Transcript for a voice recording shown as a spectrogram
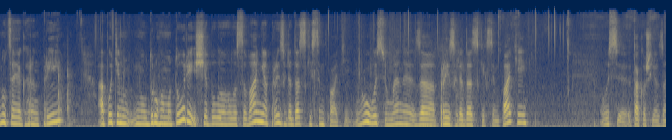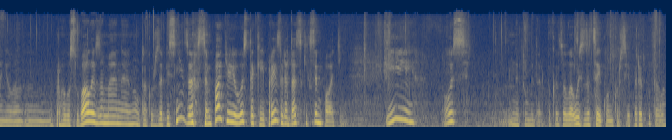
Ну, це як гран-прі. А потім ну, в другому турі ще було голосування приз глядацьких симпатій. Ну, ось у мене за приз глядацьких симпатій. Ось е, також я зайняла, е, проголосували за мене. Ну, також за пісні, за симпатію. Ось такий приз глядацьких симпатій. І ось не ту медаль показала. Ось за цей конкурс я перепутала.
